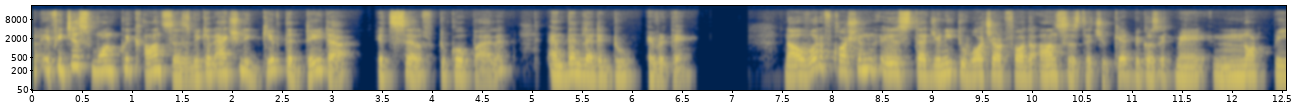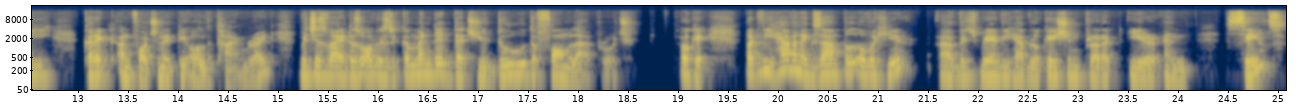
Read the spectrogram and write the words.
But if we just want quick answers, we can actually give the data itself to Copilot and then let it do everything. Now, a word of caution is that you need to watch out for the answers that you get because it may not be correct, unfortunately, all the time, right? Which is why it is always recommended that you do the formula approach. Okay, but we have an example over here, uh, which where we have location, product, year, and sales.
